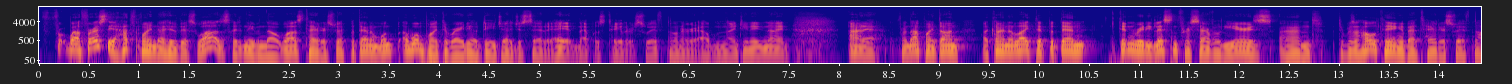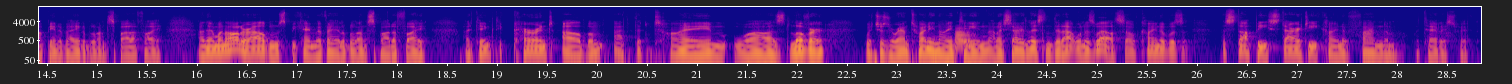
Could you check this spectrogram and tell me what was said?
For, well, firstly, I had to find out who this was. I didn't even know it was Taylor Swift. But then at one, at one point, the radio DJ just said, "Hey, that was Taylor Swift on her album 1989." And uh, from that point on, I kind of liked it. But then didn't really listen for several years. And there was a whole thing about Taylor Swift not being available on Spotify. And then when all her albums became available on Spotify, I think the current album at the time was Lover, which was around 2019, uh-huh. and I started listening to that one as well. So kind of was a stoppy, starty kind of fandom with Taylor Swift.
